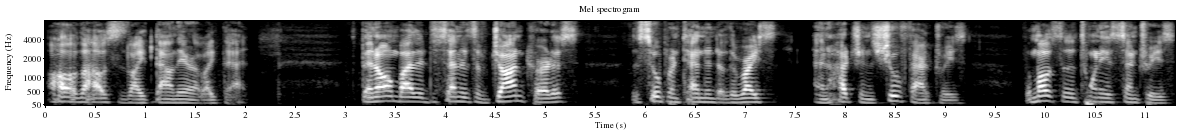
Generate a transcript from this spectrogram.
All of the houses like down there are like that. It's been owned by the descendants of John Curtis, the superintendent of the Rice and Hutchins shoe factories for most of the 20th centuries,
